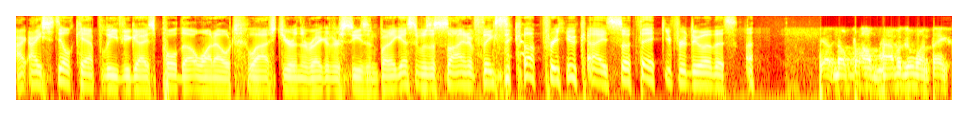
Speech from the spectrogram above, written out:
I, I, still can't believe you guys pulled that one out last year in the regular season, but I guess it was a sign of things to come for you guys. So thank you for doing this. Yeah, no problem. Have a good one. Thanks.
